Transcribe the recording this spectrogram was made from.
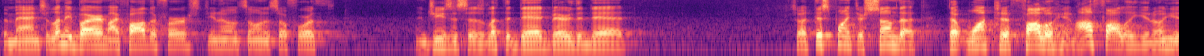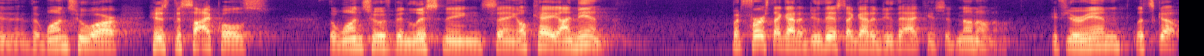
the man said, let me bury my father first, you know, and so on and so forth. And Jesus says, let the dead bury the dead. So at this point, there's some that, that want to follow him. I'll follow you, know, the ones who are his disciples, the ones who have been listening, saying, okay, I'm in. But first I got to do this, I got to do that. He said, no, no, no. If you're in, let's go.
